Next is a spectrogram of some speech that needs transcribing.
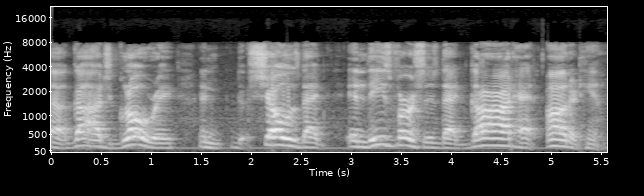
uh, God's glory and shows that in these verses that God had honored him.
